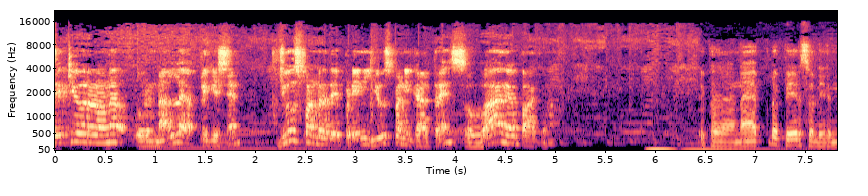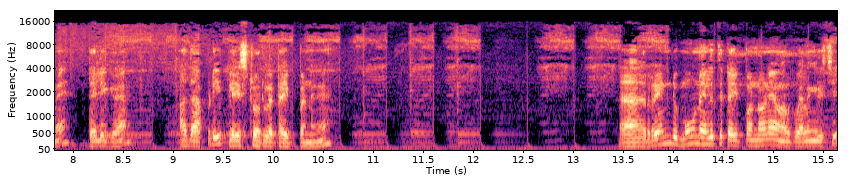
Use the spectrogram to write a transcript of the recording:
செக்யூரான ஒரு நல்ல அப்ளிகேஷன் யூஸ் பண்றது எப்படின்னு யூஸ் பண்ணி காட்டுறேன். ஸோ வாங்க பார்க்கலாம். இப்போ நான் எப்போ பேர் சொல்லியிருந்தேன் டெலிகிராம் அதை அப்படியே பிளே ஸ்டோரில் டைப் பண்ணுங்க. ரெண்டு மூணு எழுத்து டைப் பண்ணோன்னே அவங்களுக்கு விளங்கிடுச்சு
